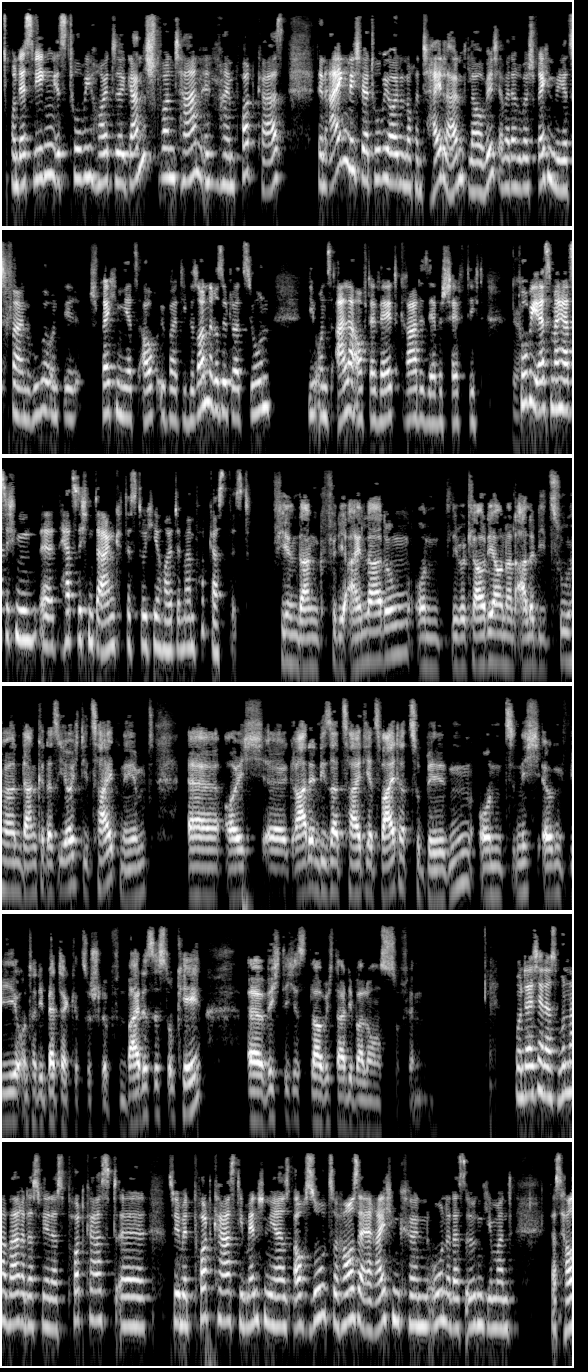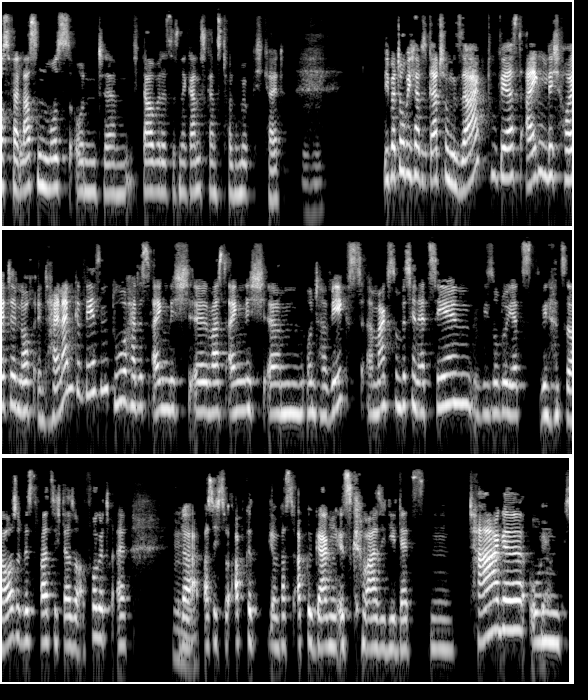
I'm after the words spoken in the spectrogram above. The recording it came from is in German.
Und deswegen ist Tobi heute ganz spontan in meinem Podcast, denn eigentlich wäre Tobi heute noch in Thailand, glaube ich, aber darüber sprechen wir jetzt mal in Ruhe und wir sprechen jetzt auch über die besondere Situation, die uns alle auf der Welt gerade sehr beschäftigt. Ja. Tobi, erstmal herzlichen, äh, herzlichen Dank, dass du hier heute in meinem Podcast bist. Vielen Dank für die Einladung und liebe Claudia und an alle, die zuhören, danke, dass ihr euch die Zeit nehmt, äh, euch äh, gerade in dieser Zeit jetzt weiterzubilden und nicht irgendwie unter die Bettdecke zu schlüpfen. Beides ist okay. Äh, wichtig ist, glaube ich, da die Balance zu finden. Und da ist ja das Wunderbare, dass wir das Podcast, äh, dass wir mit Podcast die Menschen ja auch so zu Hause erreichen können, ohne dass irgendjemand das Haus verlassen muss. Und ähm, ich glaube, das ist eine ganz, ganz tolle Möglichkeit. Mhm. Lieber Tobi, ich habe es gerade schon gesagt, du wärst eigentlich heute noch in Thailand gewesen. Du hattest eigentlich, äh, warst eigentlich ähm, unterwegs. Äh, magst du ein bisschen erzählen, wieso du jetzt wieder zu Hause bist, was sich da so vorgetragen mhm. oder was sich so abge was abgegangen ist quasi die letzten Tage und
